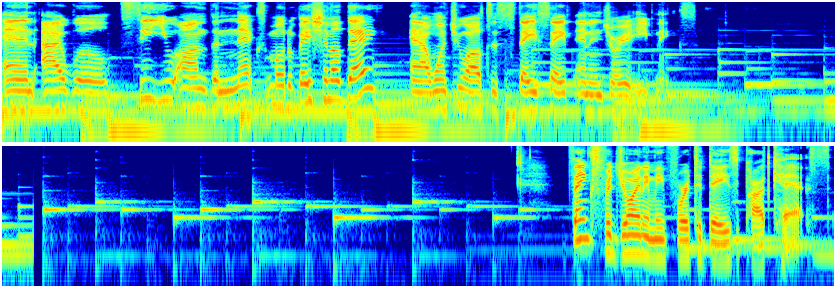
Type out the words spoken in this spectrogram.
And I will see you on the next motivational day. And I want you all to stay safe and enjoy your evenings. Thanks for joining me for today's podcast.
